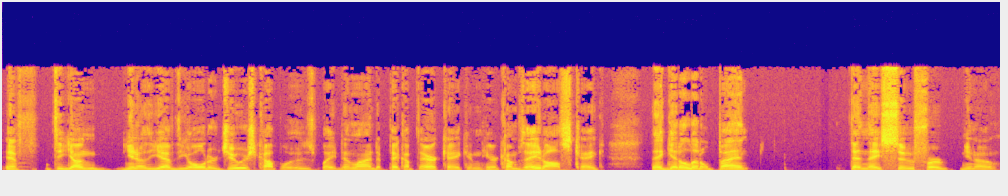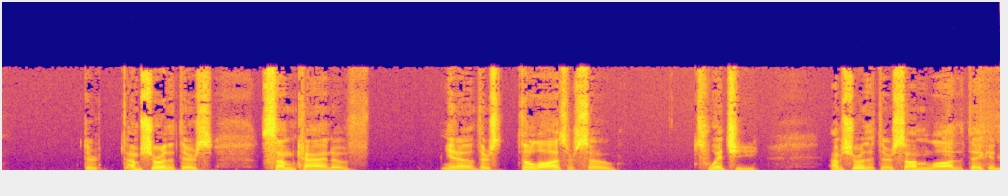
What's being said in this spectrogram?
If the young, you know, you have the older Jewish couple who's waiting in line to pick up their cake, and here comes Adolf's cake, they get a little bent, then they sue for, you know, I'm sure that there's some kind of, you know, there's the laws are so twitchy. I'm sure that there's some law that they could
